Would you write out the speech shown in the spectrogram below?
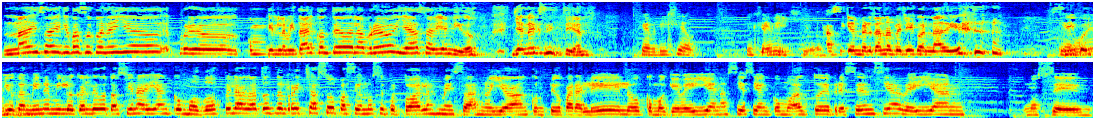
Nadie sabe qué pasó con ellos, pero como que en la mitad del conteo de la prueba ya se habían ido, ya no existían. Qué brígido. Qué heavy. Así que en verdad no peleé con nadie. Sí, pues yo también en mi local de votación habían como dos pelagatos del rechazo paseándose por todas las mesas, no llevaban conteo paralelo, como que veían así, hacían como acto de presencia, veían, no sé,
